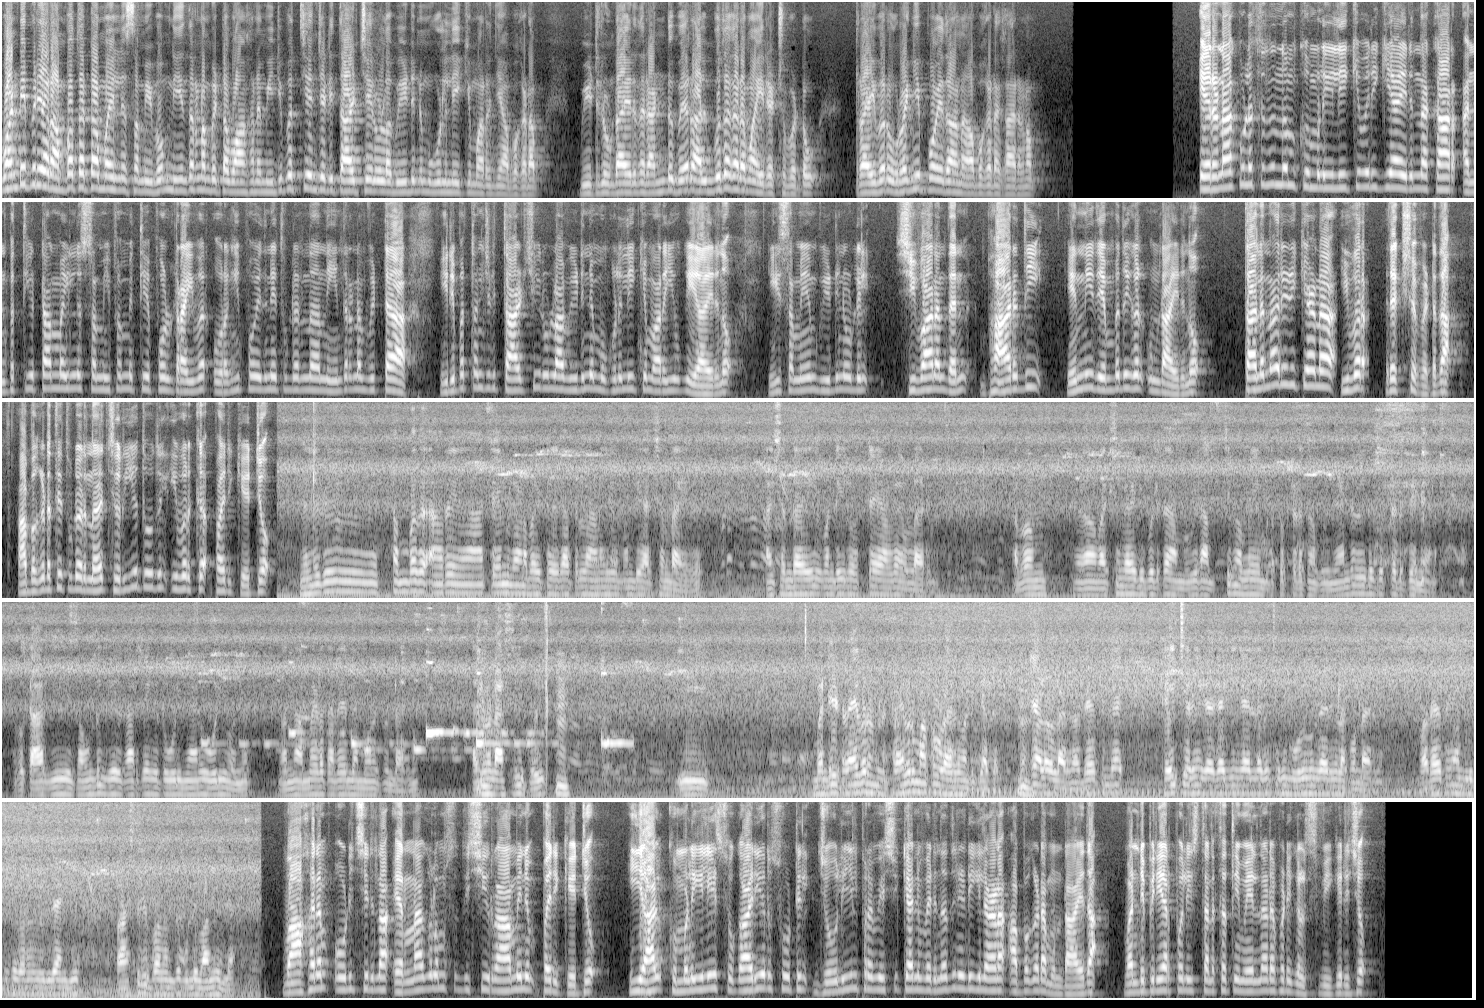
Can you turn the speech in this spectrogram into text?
വണ്ടിപ്പെരിയാർ അമ്പത്തെട്ടാം മൈലിന് സമീപം നിയന്ത്രണം വിട്ട വാഹനം ഇരുപത്തിയഞ്ചടി താഴ്ചയിലുള്ള വീടിന് മുകളിലേക്ക് മറിഞ്ഞ അപകടം. വീട്ടിലുണ്ടായിരുന്ന രണ്ടുപേർ അത്ഭുതകരമായി രക്ഷപ്പെട്ടു. ഡ്രൈവർ ഉറങ്ങിപ്പോയതാണ് അപകട കാരണം. എറണാകുളത്ത് നിന്നും കുമളിയിലേക്ക് വരികയായിരുന്ന കാർ അൻപത്തിയെട്ടാം മൈലിന് സമീപം എത്തിയപ്പോൾ ഡ്രൈവർ ഉറങ്ങിപ്പോയതിനെ തുടർന്ന് നിയന്ത്രണം വിട്ട ഇരുപത്തഞ്ചടി താഴ്ചയിലുള്ള വീടിന് മുകളിലേക്ക് മറിയുകയായിരുന്നു. ഈ സമയം വീടിനുള്ളിൽ ശിവാനന്ദൻ ഭാരതി എന്നീ ദമ്പതികൾ ഉണ്ടായിരുന്നു. തലനാരിഴയ്ക്കാണ് ഇവർ രക്ഷപ്പെട്ടത്. അപകടത്തെ തുടർന്ന് ചെറിയ തോതിൽ ഇവർക്ക് പരിക്കേറ്റു. നല്ലൊരു എട്ടമ്പത് ആറ് ആ ടൈമിലാണ് വൈകിട്ട് രാത്രിയിലാണ് ഈ വണ്ടി ആക്സിഡന്റ് ആയത്. ആക്സിഡന്റ് ആയി വണ്ടിയിൽ ഒറ്റയാളെ ഉള്ളായിരുന്നു. അപ്പം ആക്സിഡന്റ് ആയിട്ട് ഇവിടുത്തെ വീട് അച്ഛനും അമ്മയും ഇവിടെ തൊട്ടടുത്ത് നോക്കുന്നു എന്റെ വീട് തൊട്ടടുത്ത് തന്നെയാണ്. അപ്പോൾ കാർ ഈ സൗണ്ടും കാർച്ചയും കേട്ട് ഓടി ഞാൻ ഓടി വന്നു വന്ന് അമ്മയുടെ തലയെല്ലാം മോണിട്ടുണ്ടായിരുന്നു അതുകൊണ്ട് ആശുപത്രിയിൽ പോയി. ഈ വണ്ടി ഡ്രൈവറുണ്ട് ഡ്രൈവർ മാത്രമുള്ളായിരുന്നു വണ്ടിക്കകത്ത്. ഒറ്റയാളെ ഉള്ളായിരുന്നു. അദ്ദേഹത്തിന്റെ കൈ ചെറിയ കല്ലും കാര്യങ്ങളൊക്കെ ചെറിയ മുറിവും കാര്യങ്ങളൊക്കെ ഉണ്ടായിരുന്നു. വാഹനം ഓടിച്ചിരുന്ന എറണാകുളം സ്വദേശി റാമിനും പരിക്കേറ്റു. ഇയാൾ കുമളിയിലെ സ്വകാര്യ റിസോർട്ടിൽ ജോലിയിൽ പ്രവേശിക്കാൻ വരുന്നതിനിടയിലാണ് അപകടമുണ്ടായത്. വണ്ടിപ്പെരിയാർ പോലീസ് സ്ഥലത്തെത്തി മേൽനടപടികൾ സ്വീകരിച്ചു.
